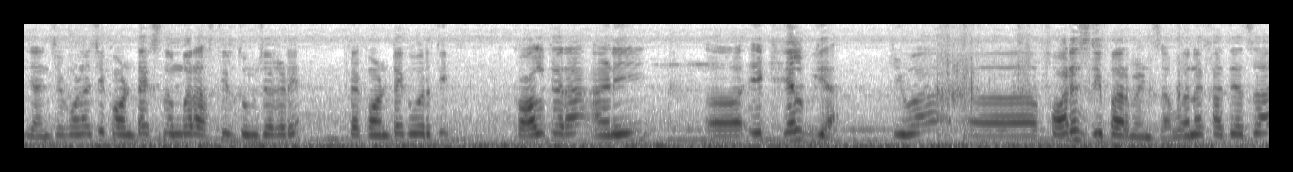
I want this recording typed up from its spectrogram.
ज्यांचे कोणाचे कॉन्टॅक्ट नंबर असतील तुमच्याकडे त्या कॉन्टॅक्टवरती कॉल करा आणि एक हेल्प घ्या. किंवा फॉरेस्ट डिपार्टमेंटचा वन खात्याचा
